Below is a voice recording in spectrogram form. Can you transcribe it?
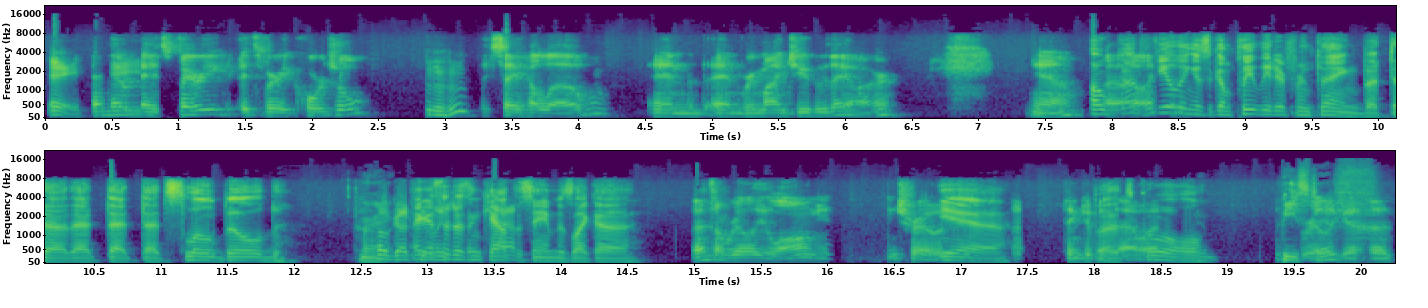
Hey, And hey. it's very it's very cordial. hmm They say hello and and remind you who they are. Yeah. Oh, gut like feeling that. is a completely different thing, but uh, that that that slow build. Right. Oh, gut I guess it doesn't count the same as like a That's a really long intro. yeah, Think of it but it's that way. cool. Be It's really stiff. good.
